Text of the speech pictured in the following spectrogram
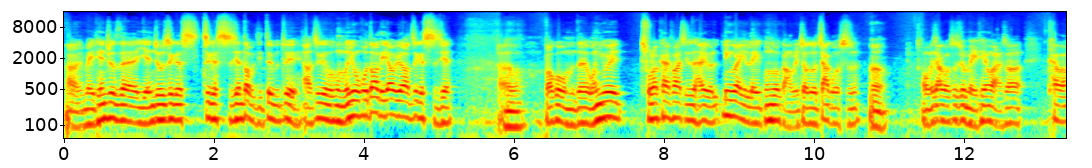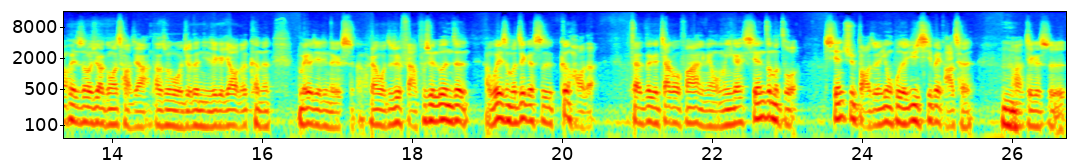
啊！每天就在研究这个时这个时间到底对不对啊？这个我们用户到底要不要这个时间？啊，包括我们的我因为除了开发，其实还有另外一类工作岗位叫做架构师。嗯，我们架构师就每天晚上开完会之后就要跟我吵架，他说我觉得你这个要的可能没有接近那个时刻，然后我就去反复去论证啊为什么这个是更好的，在这个架构方案里面我们应该先这么做，先去保证用户的预期被达成，啊这个是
